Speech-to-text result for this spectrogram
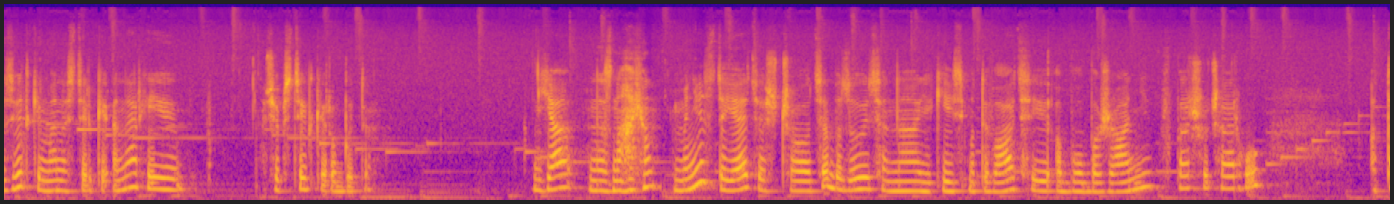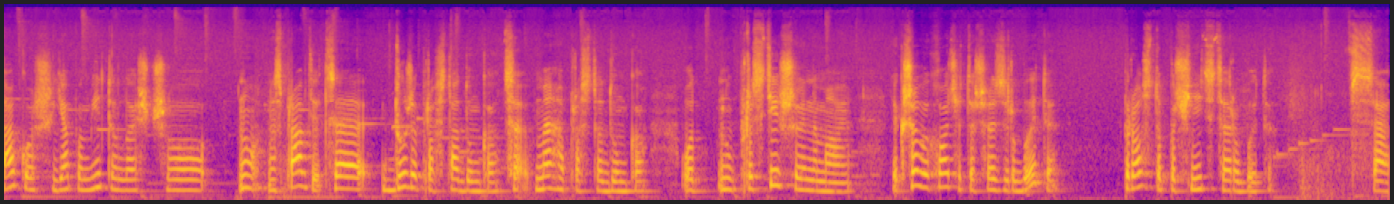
Звідки в мене стільки енергії, щоб стільки робити? Я не знаю. Мені здається, що це базується на якійсь мотивації або бажанні в першу чергу. А також я помітила, що ну, насправді це дуже проста думка, це мега проста думка. От ну, простішої немає. Якщо ви хочете щось зробити, просто почніть це робити. Все.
